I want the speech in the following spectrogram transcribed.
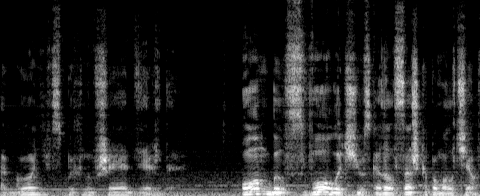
Огонь, вспыхнувшая одежда. «Он был сволочью», — сказал Сашка, помолчав.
